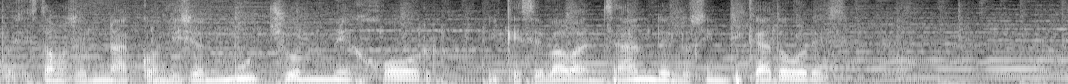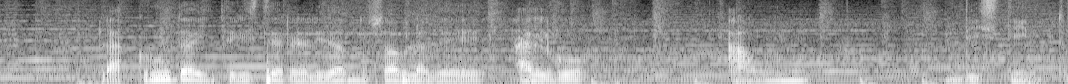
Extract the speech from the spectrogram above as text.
pues estamos en una condición mucho mejor y que se va avanzando en los indicadores, la cruda y triste realidad nos habla de algo aún distinto.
